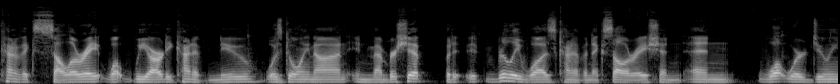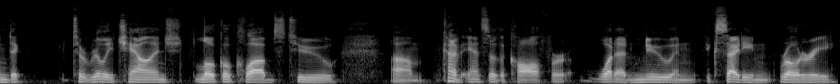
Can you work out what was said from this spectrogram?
kind of accelerate what we already kind of knew was going on in membership, but it, it really was kind of an acceleration and what we're doing to to really challenge local clubs to um, kind of answer the call for what a new and exciting Rotary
